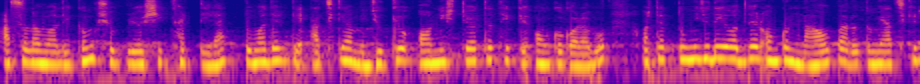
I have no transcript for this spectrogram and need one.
আসসালামু আলাইকুম, সুপ্রিয় শিক্ষার্থীরা। তোমাদেরকে আজকে আমি ঝুঁকি অনিশ্চয়তা থেকে অঙ্ক করাবো। অর্থাৎ তুমি যদি এই অধ্যায়ের অঙ্ক নাও পারো, তুমি আজকের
